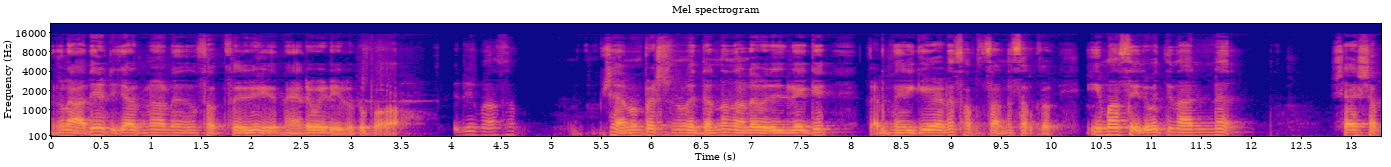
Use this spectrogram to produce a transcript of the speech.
നിങ്ങൾ ആദ്യമായിട്ട് ചാനലാണ് സബ്സ്ക്രൈബ് ചെയ്ത് നേരെ വഴിയിലൊക്കെ പോകാം. ഒരു മാസം ക്ഷേമ പെൻഷൻ വിതരണ നടപടിയിലേക്ക് കടന്നിരിക്കുകയാണ് സംസ്ഥാന സർക്കാർ. ഈ മാസം ഇരുപത്തിനാലിന് ശേഷം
